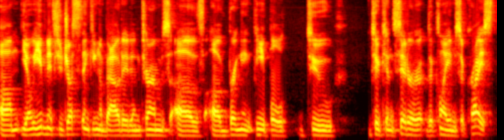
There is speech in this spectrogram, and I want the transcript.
Um, you know, even if you're just thinking about it in terms of of bringing people to to consider the claims of Christ,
